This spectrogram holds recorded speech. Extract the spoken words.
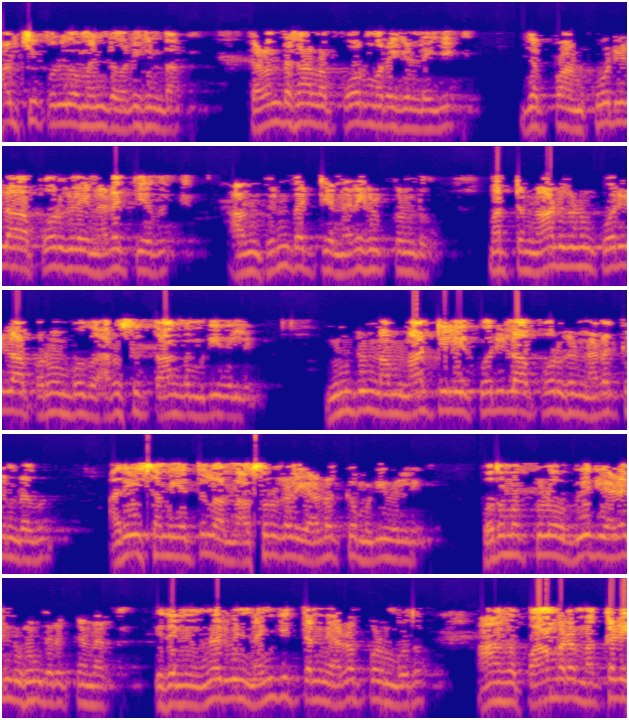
ஆட்சி புரிவோம் என்று வருகின்றான். கடந்த கால போர் முறைகளிலேயே ஜப்பான் கோரிலா போர்களை நடத்தியது அவன் பின்பற்றிய நிறைகள் கொண்டு மற்ற நாடுகளும் கோரிலா பருவம்போது அரசு தாங்க முடியவில்லை. இன்றும் நம் நாட்டிலே கோரிலா போர்கள் நடக்கின்றது. அதே சமயத்தில் அந்த அசுரர்களை அடக்க முடியவில்லை. பொதுமக்களோ பீதி அடைந்து கொண்டிருக்கின்றனர். இதன் உணர்வின் நஞ்சித்தன்மை அறப்படும் போதும் ஆக பாமர மக்களை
